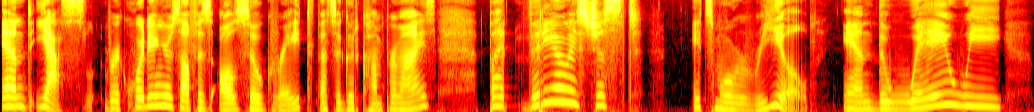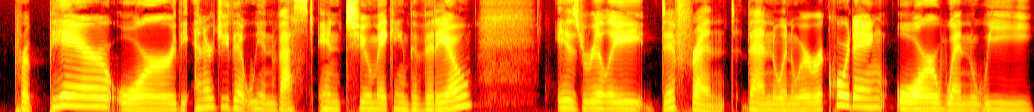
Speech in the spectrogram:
And yes, recording yourself is also great. That's a good compromise. But video is just, it's more real. And the way we prepare or the energy that we invest into making the video is really different than when we're recording or when we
